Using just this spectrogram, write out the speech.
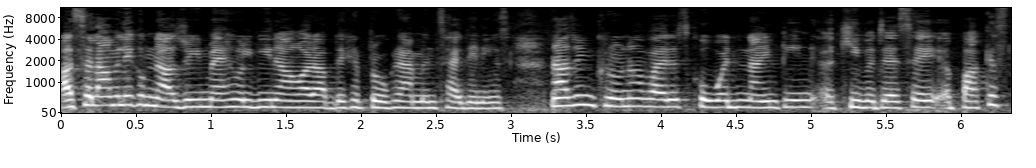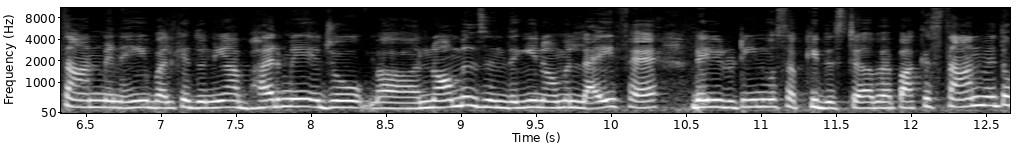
वालेकुम नाजरीन, मैं अलबीना और आप देखें प्रोग्राम इनसाइड द न्यूज़। नाजरीन, कोरोना वायरस कोविड 19 की वजह से पाकिस्तान में नहीं, बल्कि दुनिया भर में जो नॉर्मल ज़िंदगी नॉर्मल लाइफ है डेली रूटीन वो सबकी डिस्टर्ब है। पाकिस्तान में तो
